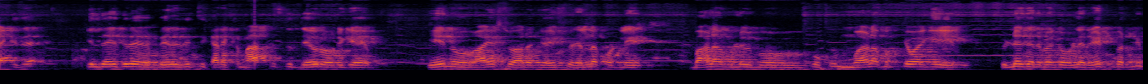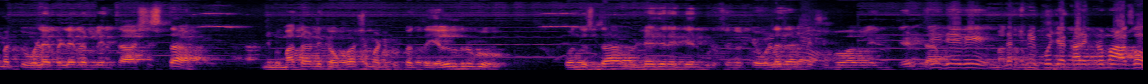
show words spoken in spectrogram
ಆಗಿದೆ. ಇಲ್ಲದೇ ಇದ್ರೆ ಬೇರೆ ರೀತಿ ಕಾರ್ಯಕ್ರಮ ಆಗ್ತಿತ್ತು. ದೇವರು ಅವರಿಗೆ ಏನು ಆಯಸ್ಸು, ಆರೋಗ್ಯ, ಐಶ್ವರ್ಯ ಎಲ್ಲ ಕೊಡಲಿ. ಬಹಳ ಒಳ್ಳೆ ಬಹಳ ಮುಖ್ಯವಾಗಿ ಬಗ್ಗೆ ಒಳ್ಳೆ ರೇಟ್ ಬರಲಿ ಮತ್ತು ಒಳ್ಳೆ ಬೆಳೆ ಬರಲಿ ಅಂತ ಆಶಿಸ್ತಾ ನಿಮ್ಗೆ ಮಾತಾಡಲಿಕ್ಕೆ ಅವಕಾಶ ಮಾಡಿಕೊಟ್ಟಂಥ ಎಲ್ರಿಗೂ ಒಂದಿಸ್ತಾ ದಿನ ಜೇನು ಗುಡಿಸೋದಕ್ಕೆ ಒಳ್ಳೇದಾಗಲಿ ಶುಭವಾಗಲಿ ಅಂತ ಹೇಳ್ತಾ ದೇವಿ ಲಕ್ಷ್ಮೀ ಪೂಜಾ ಕಾರ್ಯಕ್ರಮ ಹಾಗೂ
